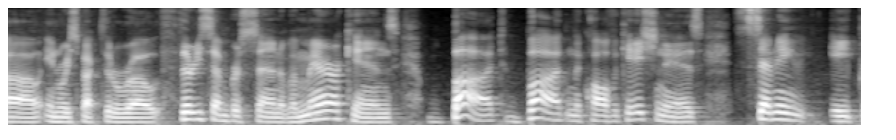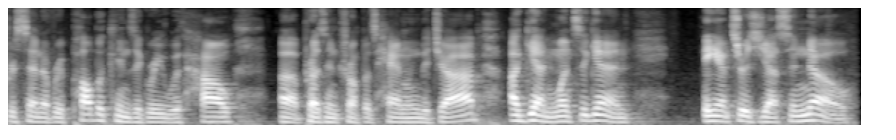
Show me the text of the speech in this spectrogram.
uh, in respect to the row, 37% of Americans, but, but, and the qualification is 78% of Republicans agree with how uh, President Trump is handling the job. Again, once again, the answer is yes and no.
